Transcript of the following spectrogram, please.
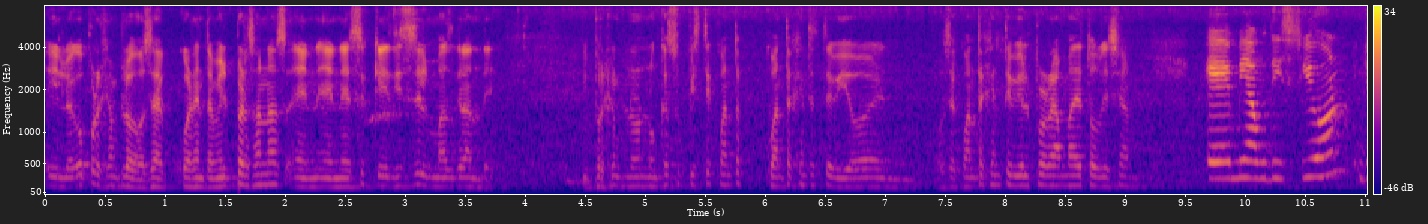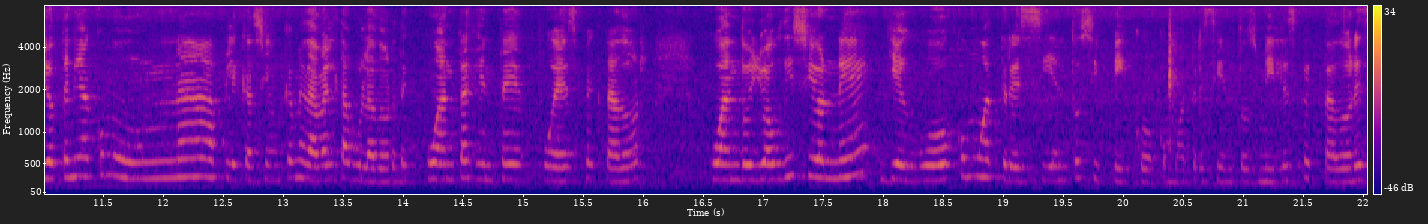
Y luego, por ejemplo, o sea, 40 mil personas en, en ese que dices el más grande. Y por ejemplo, ¿nunca supiste cuánta, cuánta gente te vio en. O sea, cuánta gente vio el programa de tu audición? Eh, mi audición, yo tenía como una aplicación que me daba el tabulador de cuánta gente fue espectador. Cuando yo audicioné, llegó como a 300 y pico, como a 300 mil espectadores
